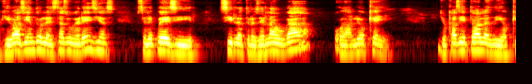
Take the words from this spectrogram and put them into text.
aquí va haciéndole estas sugerencias, usted le puede decir si retroceder la jugada o darle OK. Yo casi todas las di OK.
